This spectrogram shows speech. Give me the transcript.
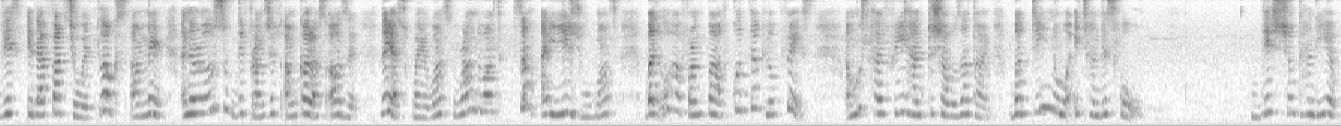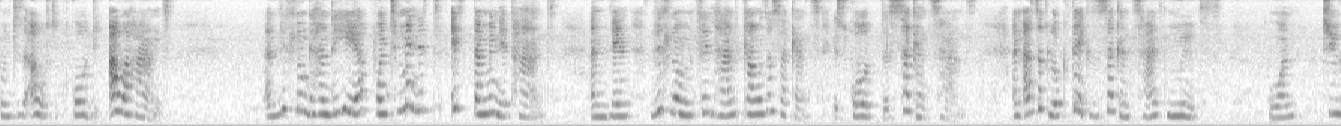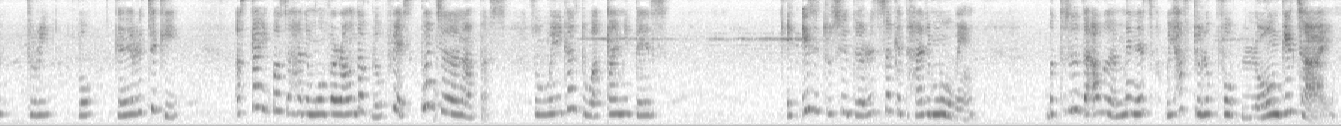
This is a factory where clocks are made and there are lots of different shapes and colors are there. They are square ones, round ones, some are usual ones, but all have front part called the clock face. And most have three hands to show the time. But do you know what each hand is for? This short hand here points the hours, called the hour hand. And this long hand here points minutes, it's the minute hand. And then this long thin hand counts the seconds, it's called the seconds hand. And as the clock ticks, the seconds hand moves. One, two, three, four, can you read the key? As time passes, move around the clock face, pointing the numbers. So we can to what time it is. It's easy to see the red second hand moving. But to see the hour and minutes, we have to look for longer time.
